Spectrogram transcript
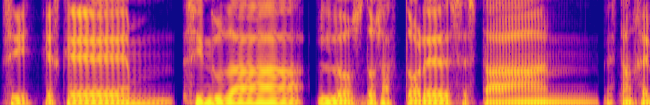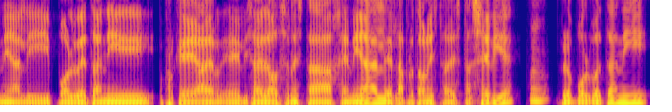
Sí, que es que mm, sin duda los dos actores están, están genial y Paul Bettany, porque a ver, Elizabeth Dawson está genial, es la protagonista de esta serie, Mm. pero Paul Bettany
